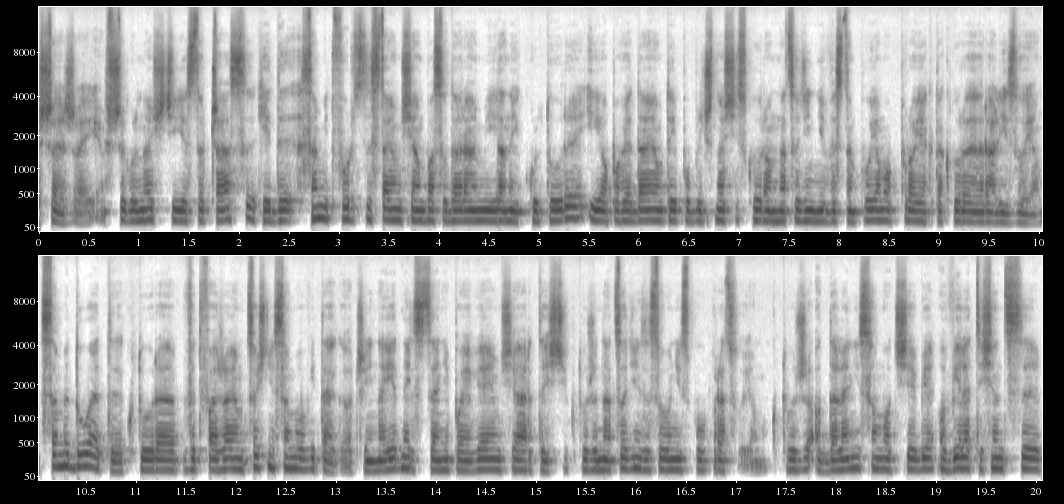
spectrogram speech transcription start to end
szerzej. W szczególności jest to czas, kiedy sami twórcy stają się ambasadorami danej kultury i opowiadają tej publiczności, z którą na co dzień nie występują, o projektach, które realizują. Same duety, które wytwarzają coś niesamowitego, czyli na jednej scenie pojawiają się artyści, którzy na co dzień ze sobą nie współpracują, którzy oddaleni są od siebie o wiele tysięcy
